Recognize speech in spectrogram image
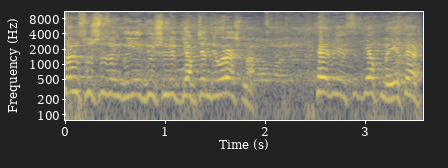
Sen suçlusun, güçlülük yapacağım diye uğraşma. Terbiyesizlik yapma yeter.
